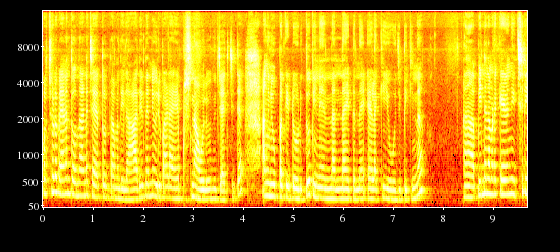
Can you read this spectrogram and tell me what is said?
കുറച്ചുകൂടെ വേണം തോന്നാണ് ചേർത്ത് കൊടുത്താൽ മതിയില്ല. ആദ്യം തന്നെ ഒരുപാട് ആയ പ്രശ്നമാവുമല്ലോ എന്ന് വിചാരിച്ചിട്ട്. അങ്ങനെ ഉപ്പൊക്കെ ഇട്ട് കൊടുത്തു. പിന്നെ നന്നായിട്ടൊന്ന് ഇളക്കി യോജിപ്പിക്കുന്ന. പിന്നെ നമ്മുടെ കിഴങ്ങ് ഇച്ചിരി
